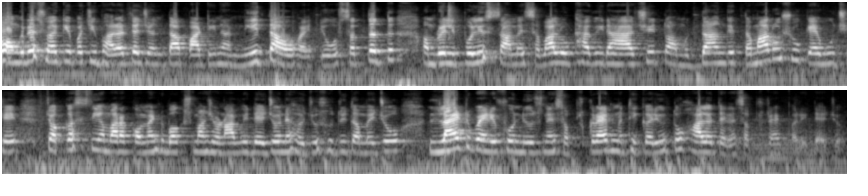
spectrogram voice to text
કોંગ્રેસ હોય કે પછી ભારતીય જનતા પાર્ટીના નેતાઓ હોય, તેઓ સતત અમરેલી પોલીસ સામે સવાલ ઉઠાવી રહ્યા છે. તો આ મુદ્દા અંગે તમારું શું કહેવું છે? ચોક્કસથી અમારા કોમેન્ટ બોક્સમાં જણાવી દેજો ને હજુ સુધી તમે જો લાઇટ ટ્વેન્ટી ફોર ન્યૂઝને સબસ્ક્રાઈબ નથી કર્યું તો હાલ તેને સબસ્ક્રાઈબ કરી દેજો.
